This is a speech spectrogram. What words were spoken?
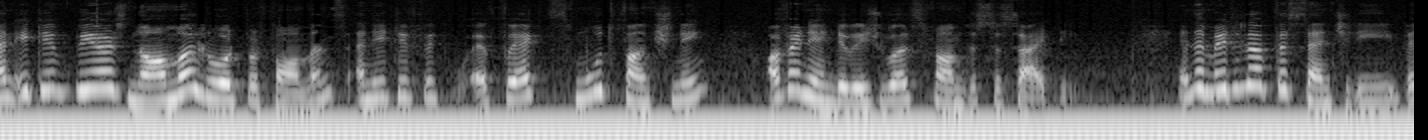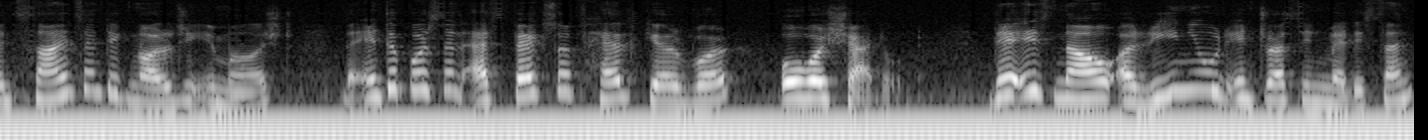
and it impairs normal road performance and it affects smooth functioning of an individual from the society. In the middle of the century, when science and technology emerged, the interpersonal aspects of healthcare were overshadowed. There is now a renewed interest in medicine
